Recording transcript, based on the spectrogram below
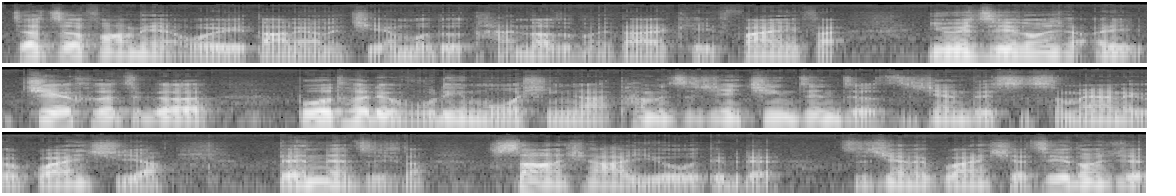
在这方面我有大量的节目都谈到这东西，大家可以翻一翻，因为这些东西，哎，结合这个波特的武力模型啊，他们之间竞争者之间的是什么样的一个关系啊，等等这些的上下游，对不对？之间的关系，这些东西，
